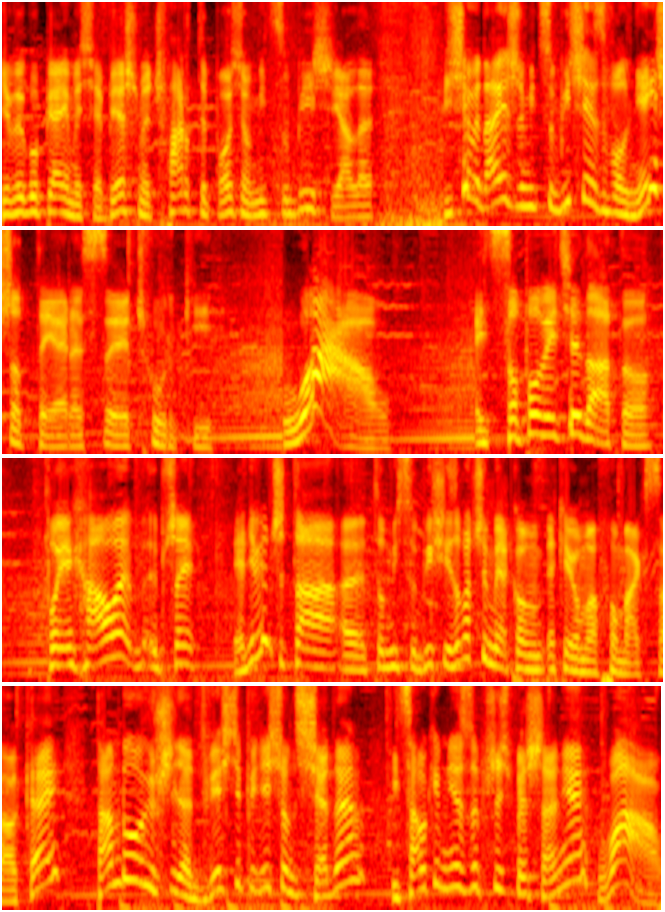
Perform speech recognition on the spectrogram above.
nie wygłupiajmy się, bierzmy czwarty poziom Mitsubishi, ale mi się wydaje, że Mitsubishi jest wolniejszy od tej RS4. Wow! Ej, co powiecie na to? Pojechałem, prze... Ja nie wiem, czy ta, e, to Mitsubishi, zobaczymy jaką, jakiego ma Fomaxa, ok? Tam było już ile? 257? I całkiem niezłe przyspieszenie? Wow!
